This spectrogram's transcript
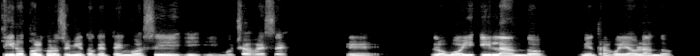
tiro todo el conocimiento que tengo así y, muchas veces eh, lo voy hilando mientras voy hablando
